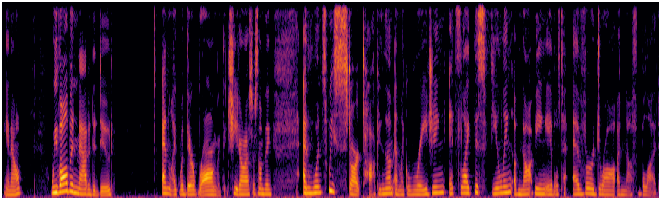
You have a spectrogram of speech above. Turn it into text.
you know? We've all been mad at a dude and like when they're wrong, like they cheat on us or something. And once we start talking to them and like raging, it's like this feeling of not being able to ever draw enough blood.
